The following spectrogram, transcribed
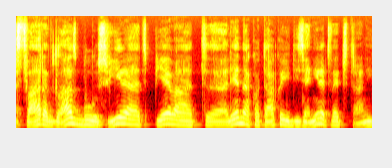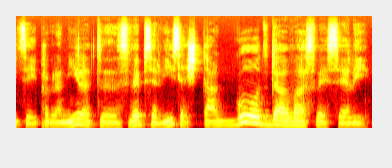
stvarat glazbu, svirat, pjevat, ali jednako tako i dizajnirat web stranice i programirat web servise, šta god da vas veseli.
